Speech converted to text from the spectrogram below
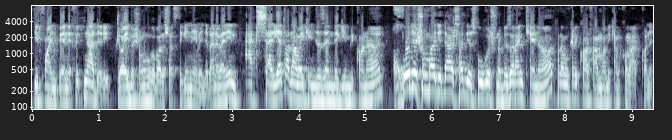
دیفاین بنفیت ندارید. جایی به شما حقوق بازنشستگی نمیده. بنابراین اکثریت آدمایی که اینجا زندگی می‌کنن خودشون باید یه درصدی از حقوقشون رو بذارن کنار حالا ممکنه کارفرما یکم کمک کنه.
